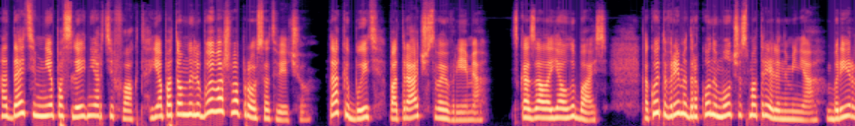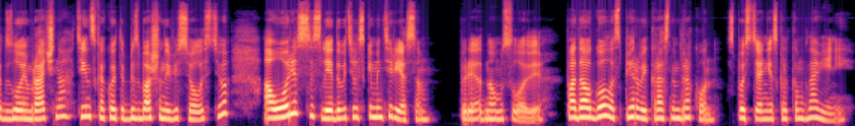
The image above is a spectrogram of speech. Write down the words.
«Отдайте мне последний артефакт. Я потом на любой ваш вопрос отвечу. Так и быть, потрачу свое время». Сказала я, улыбаясь. Какое-то время драконы молча смотрели на меня. Бриерд зло и мрачно, Тин с какой-то безбашенной веселостью, а Орис с исследовательским интересом. При одном условии. Подал голос первый красным дракон спустя несколько мгновений.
